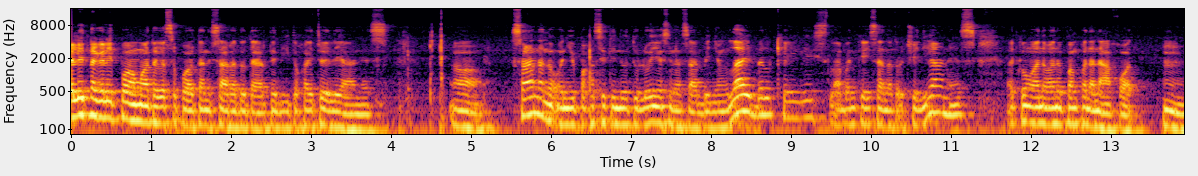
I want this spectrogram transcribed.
Galit na galit po ang mga taga-suporta ni Sara Duterte dito kay Trillanes. Ah, sana noon niyo pa kasi tinutuloy yung sinasabi niyong libel case laban kay Senator Trillanes at kung ano-ano pang pananakot. Hmm.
